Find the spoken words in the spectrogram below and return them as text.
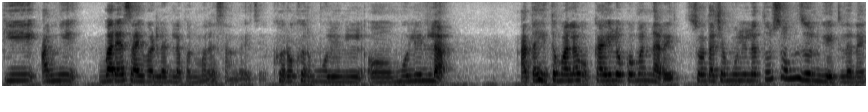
की आणि बऱ्याच आई वडिलांना पण मला सांगायचे खरोखर मुलीं मुलींला मुलींना आता ही तुम्हाला काही लोक म्हणणार आहेत स्वतःच्या मुलीला तू समजून घेतलं नाही.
